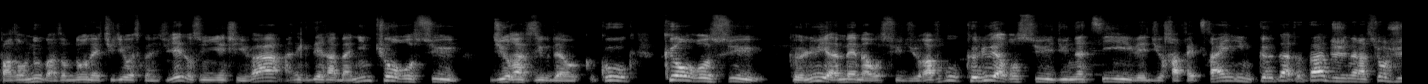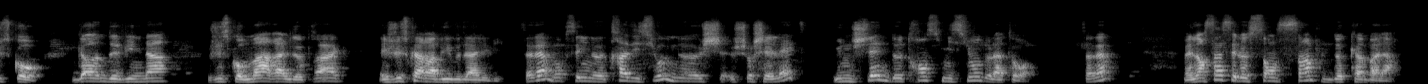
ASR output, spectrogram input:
par exemple, nous, par exemple, nous, on a étudié où est-ce qu'on a étudié? Dans une yeshiva avec des rabbinim qui ont reçu du Rav Ziuda Kouk, qui ont reçu que lui a même reçu du Rav que lui a reçu du Nativ et du Chafetz que tas de générations jusqu'au Gaon de Vilna, jusqu'au Maharal de Prague et jusqu'à Rabbi Yehuda Levi. C'est-à-dire, donc, c'est une tradition, une chochelette, une chaîne de transmission de la Torah. C'est-à-dire Maintenant, ça, c'est le sens simple de Kabbalah.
